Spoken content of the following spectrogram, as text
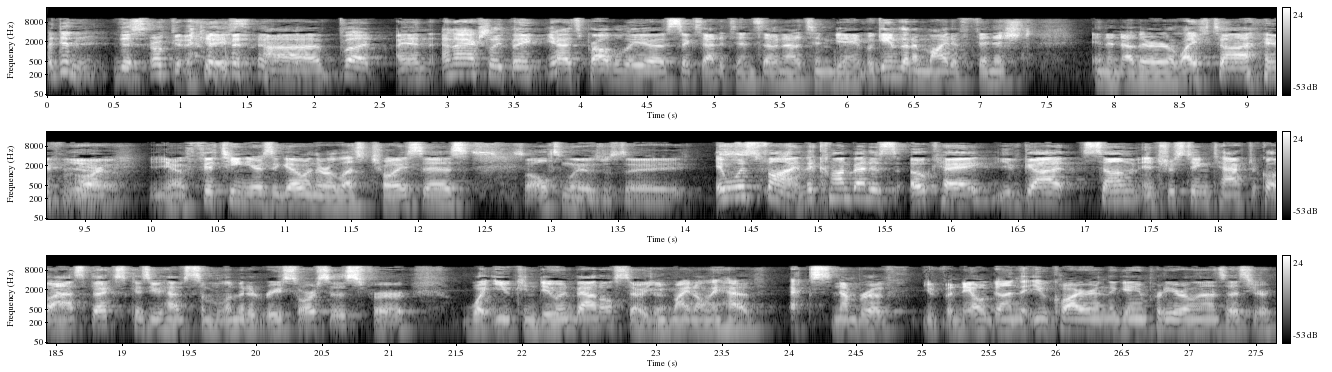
I didn't this Okay. case, uh, but and and I actually think yeah, it's probably a six out of 10, 7 out of ten game, a game that I might have finished in another lifetime Yeah. or you know 15 years ago when there were less choices. So ultimately, it was just a. It was fine. The combat is okay. You've got some interesting tactical aspects because you have some limited resources for what you can do in battle. So you might only have X number of you have a nail gun that you acquire in the game pretty early on. So that's your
